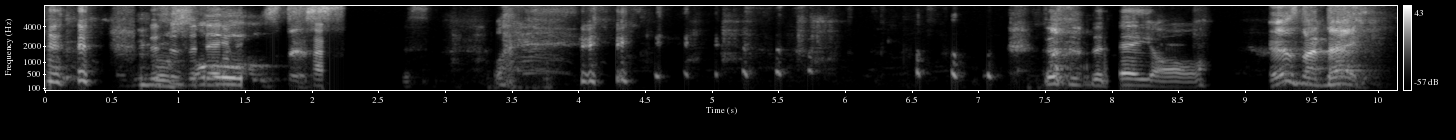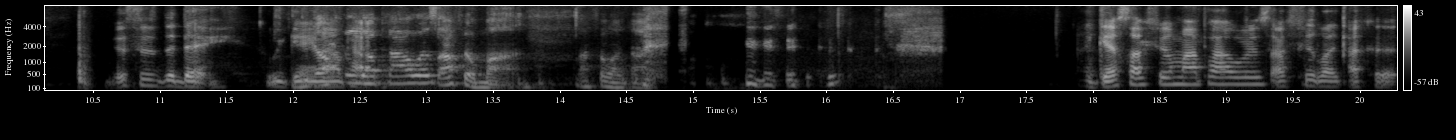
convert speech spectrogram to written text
This is the day solstice. this is the day, y'all. It's the day. This is the day. We gain y'all our feel power. your powers? I feel mine. I feel like I. I guess I feel my powers. I feel like I could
